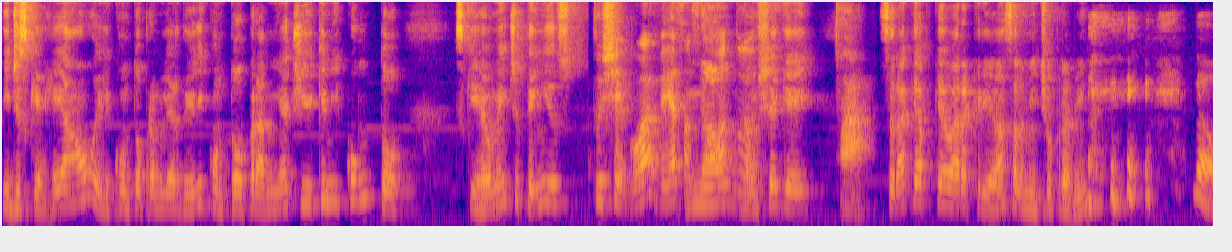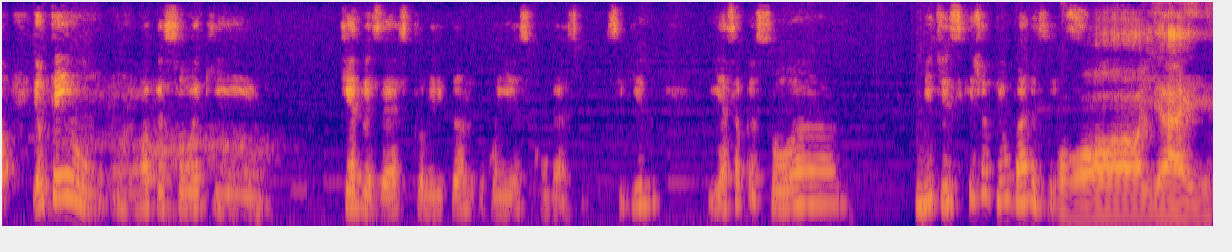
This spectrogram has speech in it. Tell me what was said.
e diz que é real. Ele contou para a mulher dele, contou para minha tia que me contou. Diz que realmente tem isso. Tu chegou a ver essas não, fotos? Não, não cheguei. Ah. Será que é porque eu era criança, ela mentiu para mim? não, eu tenho uma pessoa que, que é do exército americano, que eu conheço, converso seguido, e essa pessoa me disse que já viu várias vezes. Olha aí.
